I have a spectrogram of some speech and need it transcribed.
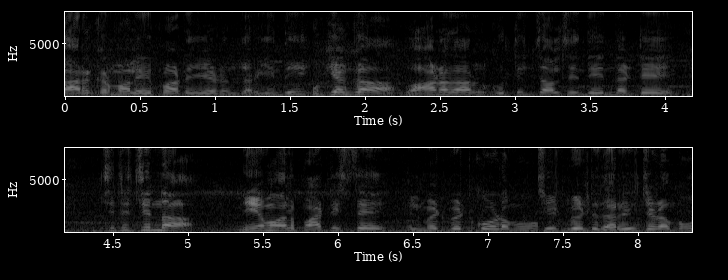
కార్యక్రమాలు ఏర్పాటు చేయడం జరిగింది. ముఖ్యంగా వాహనదారులు గుర్తించాల్సింది ఏంటంటే చిన్న చిన్న నియమాలు పాటిస్తే హెల్మెట్ పెట్టుకోవడము సీట్ బెల్ట్ ధరించడము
